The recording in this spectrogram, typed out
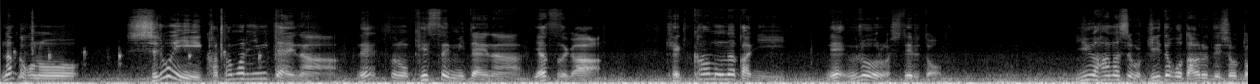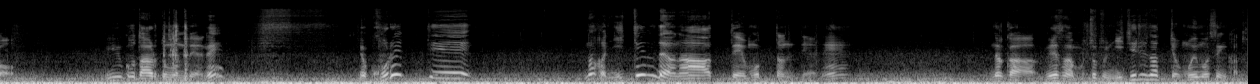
なんかこの、白い塊みたいな、ね、その血栓みたいなやつが、血管の中に、ね、うろうろしてると。いう話も聞いたことあるでしょ、と。いうことあると思うんだよね。いや、これって、なんか似てんだよなって思ったんだよね。なんか、皆さんもちょっと似てるなって思いませんかと。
